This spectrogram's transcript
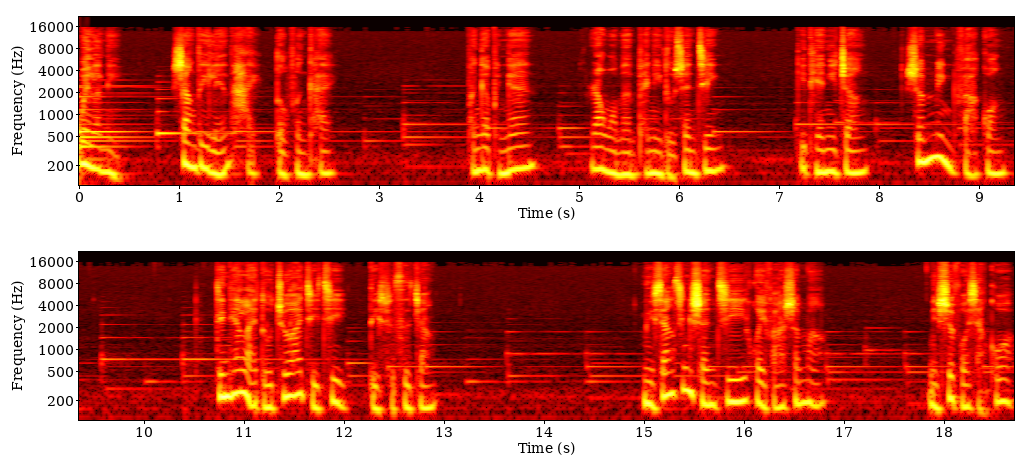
为了你，上帝连海都分开。朋友平安，让我们陪你读圣经，一天一章，生命发光。今天来读出埃及记第十四章。你相信神迹会发生吗？你是否想过，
